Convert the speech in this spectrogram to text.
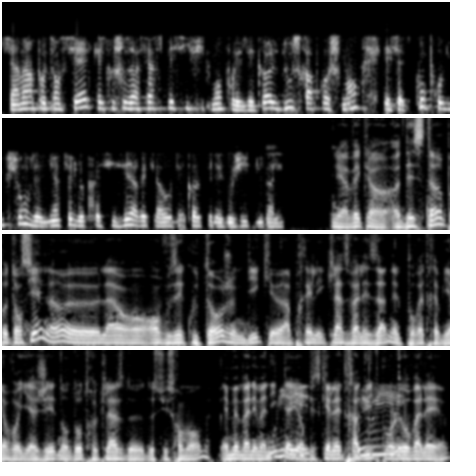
qu'il y avait un potentiel, quelque chose à faire spécifiquement pour les écoles, d'où ce rapprochement et cette coproduction, vous avez bien fait de le préciser, avec la Haute École pédagogique du Valais. Et avec un, destin potentiel, hein, euh, là en, vous écoutant, je me dis qu'après les classes valaisannes, elle pourrait très bien voyager dans d'autres classes de, Suisse romande, et même alémanique d'ailleurs, puisqu'elle est traduite pour le Haut-Valais. Hein.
